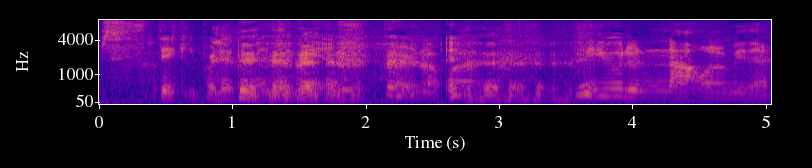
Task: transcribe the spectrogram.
sticky predicament to be in. Fair enough. you do not want to be there.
